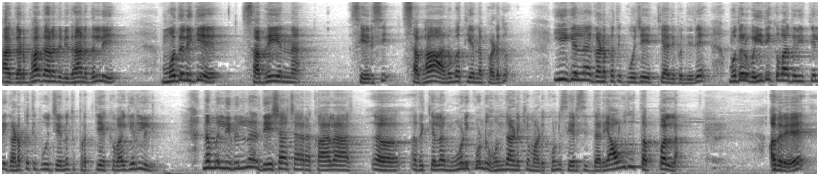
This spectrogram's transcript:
ಆ ಗರ್ಭಾಧಾನದ ವಿಧಾನದಲ್ಲಿ ಮೊದಲಿಗೆ ಸಭೆಯನ್ನು ಸೇರಿಸಿ, ಸಭಾ ಅನುಮತಿಯನ್ನು ಪಡೆದು, ಈಗೆಲ್ಲ ಗಣಪತಿ ಪೂಜೆ ಇತ್ಯಾದಿ ಬಂದಿದೆ. ಮೊದಲು ವೈದಿಕವಾದ ರೀತಿಯಲ್ಲಿ ಗಣಪತಿ ಪೂಜೆ ಅನ್ನೋದು ಪ್ರತ್ಯೇಕವಾಗಿ ಇರಲಿಲ್ಲ ನಮ್ಮಲ್ಲಿ ಇವೆಲ್ಲ ದೇಶಾಚಾರ, ಕಾಲ ಅದಕ್ಕೆಲ್ಲ ನೋಡಿಕೊಂಡು ಹೊಂದಾಣಿಕೆ ಮಾಡಿಕೊಂಡು ಸೇರಿಸಿದ್ದಾರೆ. ಯಾವುದೂ ತಪ್ಪಲ್ಲ. ಆದರೆ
